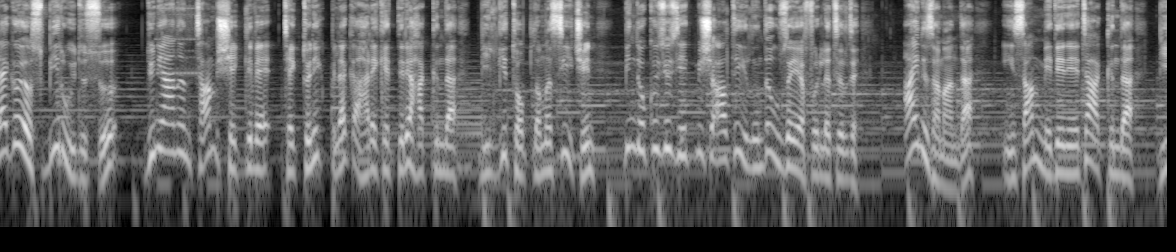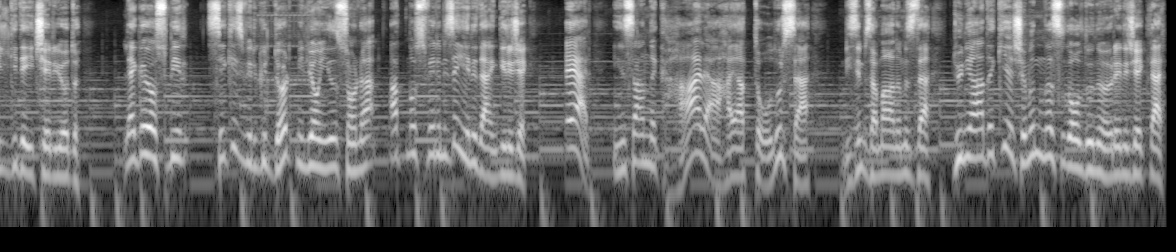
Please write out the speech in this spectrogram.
Lagos 1 uydusu, dünyanın tam şekli ve tektonik plaka hareketleri hakkında bilgi toplaması için 1976 yılında uzaya fırlatıldı. Aynı zamanda insan medeniyeti hakkında bilgi de içeriyordu. Lagos 1, 8,4 milyon yıl sonra atmosferimize yeniden girecek. Eğer insanlık hala hayatta olursa bizim zamanımızda dünyadaki yaşamın nasıl olduğunu öğrenecekler.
